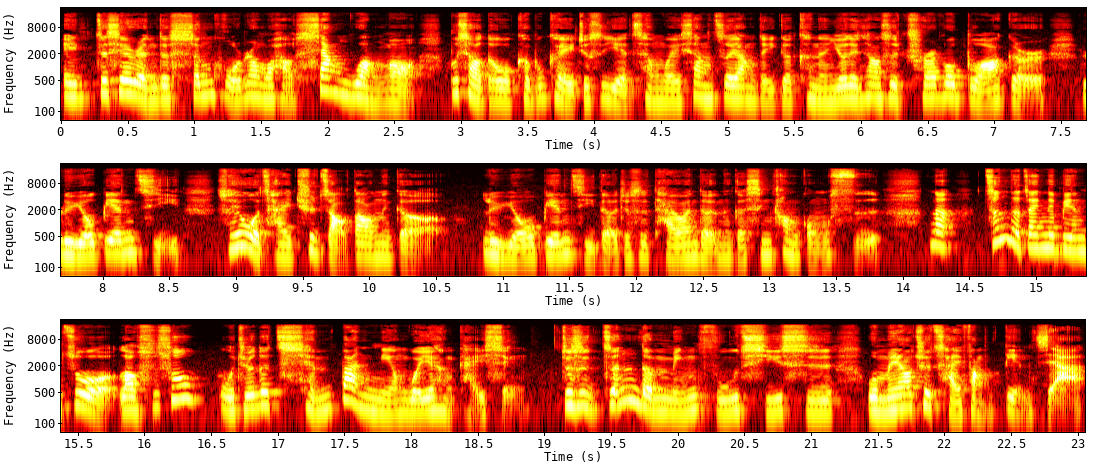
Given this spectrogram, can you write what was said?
哎，这些人的生活让我好向往哦。不晓得我可不可以，就是也成为像这样的一个，可能有点像是 travel blogger 旅游编辑，所以我才去找到那个旅游编辑的，就是台湾的那个新创公司。那真的在那边做，老实说，我觉得前半年我也很开心。就是真的名副其实，我们要去采访店家，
